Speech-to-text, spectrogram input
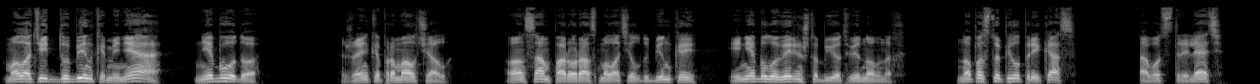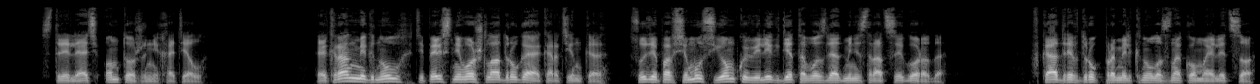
молотить дубинками, не, не буду». Женька промолчал. Он сам пару раз молотил дубинкой и не был уверен, что бьет виновных. Но поступил приказ. А вот стрелять... Стрелять он тоже не хотел. Экран мигнул, теперь с него шла другая картинка. Судя по всему, съемку вели где-то возле администрации города. В кадре вдруг промелькнуло знакомое лицо.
